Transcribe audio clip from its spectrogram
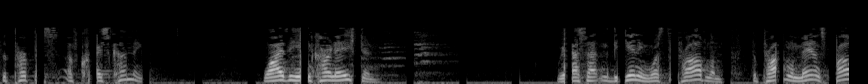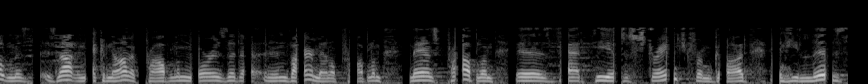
the purpose of Christ's coming. Why the incarnation? We asked that in the beginning. What's the problem? The problem, man's problem, is, is not an economic problem, nor is it a, an environmental problem. Man's problem is that he is estranged from God, and he lives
